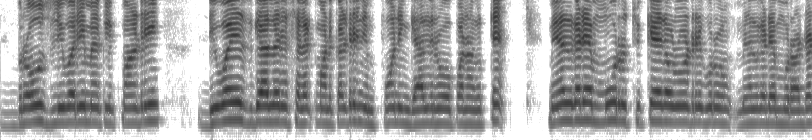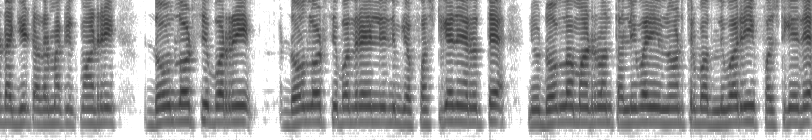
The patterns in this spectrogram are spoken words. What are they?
ಬ್ರೌಸ್ ಲಿವರಿ ಮೇಲೆ ಕ್ಲಿಕ್ ಮಾಡಿರಿ. ಡಿವೈಸ್ ಗ್ಯಾಲರಿ ಸೆಲೆಕ್ಟ್ ಮಾಡ್ಕೊಳ್ರಿ. ನಿಮ್ಮ ಫೋನಿಗೆ ಗ್ಯಾಲರಿ ಓಪನ್ ಆಗುತ್ತೆ. ಮೇಲ್ಗಡೆ ಮೂರು ಚುಕ್ಕೆ ಇದಾವೆ ನೋಡ್ರಿ ಗುರು. ಮೇಲ್ಗಡೆ ಮೂರು ಅಡ್ಡಡ್ಡ ಗೀಟ್ ಅದ್ರ ಮೇಲೆ ಕ್ಲಿಕ್ ಮಾಡಿರಿ. ಡೌನ್ಲೋಡ್ಸಿ ಬರ್ರಿ. ಡೌನ್ಲೋಡ್ಸಿ ಬಂದರೆ ಇಲ್ಲಿ ನಿಮಗೆ ಫಸ್ಟ್ಗೇನೆ ಇರುತ್ತೆ. ನೀವು ಡೌನ್ಲೋಡ್ ಮಾಡಿರುವಂಥ ಲಿವರಿ ಇಲ್ಲಿ ನೋಡ್ತಿರ್ಬೋದು. ಲಿವರಿ ಫಸ್ಟ್ಗೆ ಇದೆ.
